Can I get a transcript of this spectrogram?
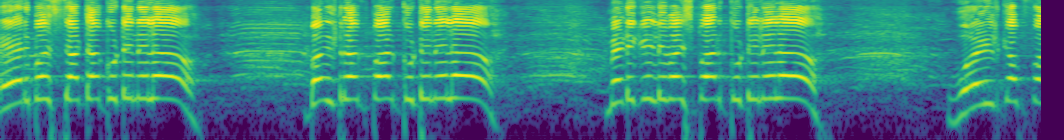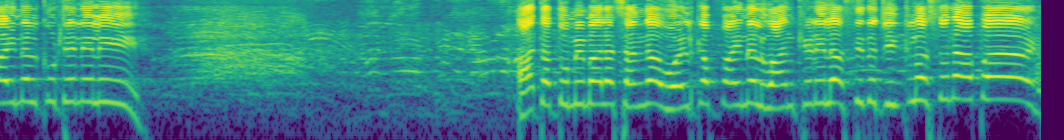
एअरबस टाटा कुठे नेलं? बलट्रक पार्क कुठे नेलं? मेडिकल डिव्हाइस पार्क कुठे नेलं? वर्ल्ड कप फायनल कुठे नेली? आता तुम्ही मला सांगा वर्ल्ड कप फायनल वानखेडीला असती तर जिंकलो असतो ना आपण?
